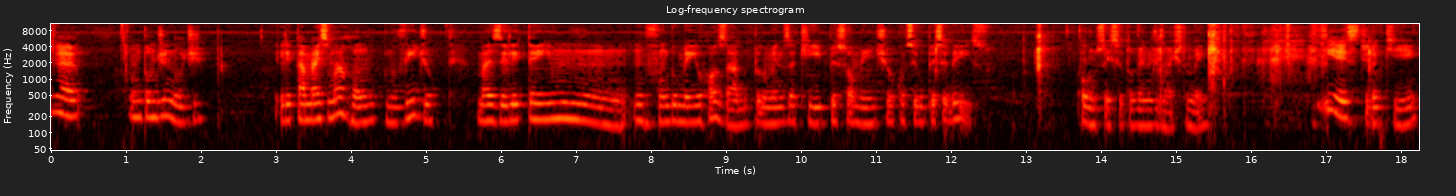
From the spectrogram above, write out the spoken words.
É, um tom de nude. Ele tá mais marrom no vídeo, mas ele tem um, um fundo meio rosado. Pelo menos aqui, pessoalmente, eu consigo perceber isso. Ou não sei se eu tô vendo demais também. E este daqui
